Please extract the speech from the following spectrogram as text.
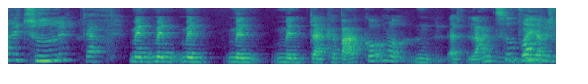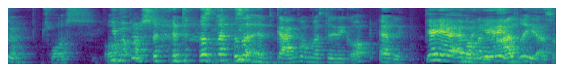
er det tydeligt. Ja. Men, men, men, men, men der kan bare gå noget altså, lang tid, Hvor og jeg tror, det tror også Jamen, ofte, også- at der er sådan, altså, at gang, hvor man slet ikke opdager det. Ja, ja, Hvor men, man ja, aldrig, altså.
